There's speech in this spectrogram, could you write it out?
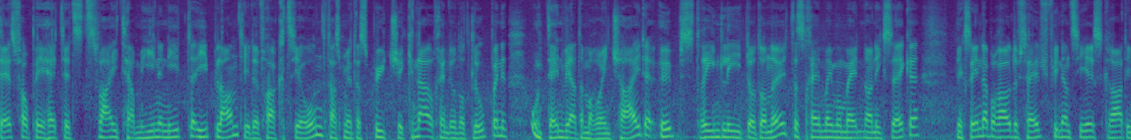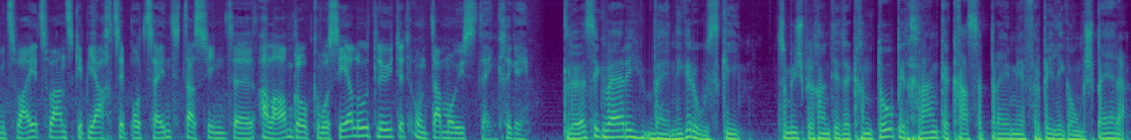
Die SVP hat jetzt zwei Termine eingeplant in der Fraktion, dass wir das Budget genau unter die Lupe nehmen Und dann werden wir auch entscheiden, ob es drin liegt oder nicht. Das können wir im Moment noch nicht sagen. Wir sehen aber auch, der Selbstfinanzierungsgrad im 22 bei 18 Prozent. Das sind äh, Alarmglocken, die sehr laut läuten und da muss uns denken geben. Die Lösung wäre, weniger ausgeben. Zum Beispiel könnte der Kanton bei der Krankenkassenprämienverbilligung sperren.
